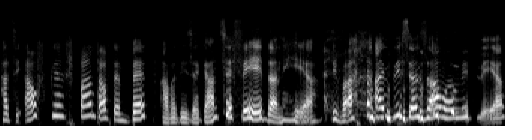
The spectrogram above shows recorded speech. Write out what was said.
hat sie aufgespannt auf dem Bett, aber diese ganze Federn hier, die war ein bisschen sauer mit mir.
